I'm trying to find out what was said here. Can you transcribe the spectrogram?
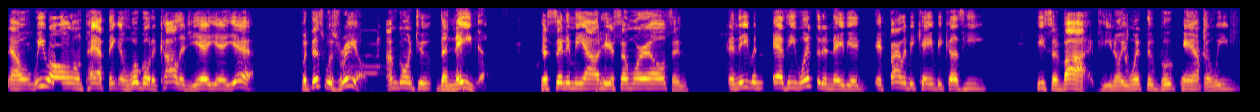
Now we were all on path thinking we'll go to college, yeah, yeah, yeah, but this was real. I'm going to the Navy. They're sending me out here somewhere else, and and even as he went to the Navy, it, it finally became because he he survived. You know, he went through boot camp, and we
